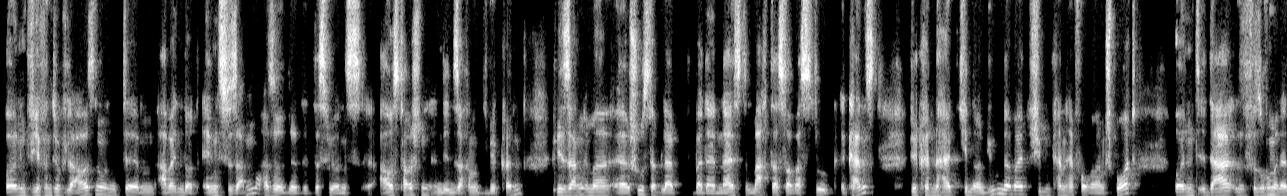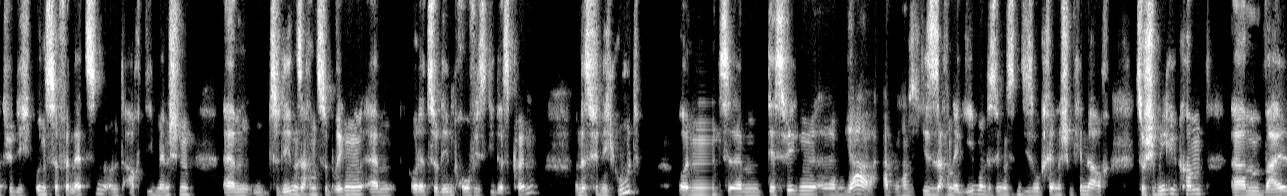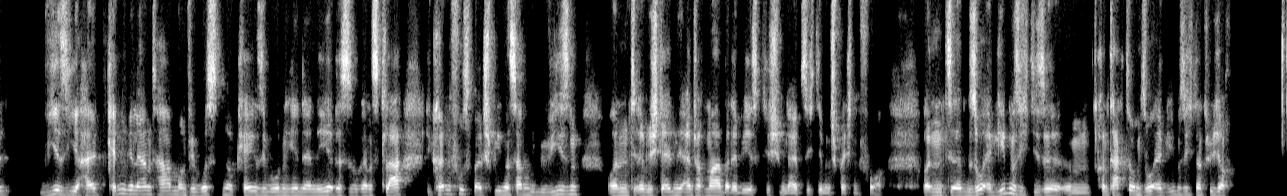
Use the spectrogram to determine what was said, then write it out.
Und wir von Tüpfelhausen und ähm, arbeiten dort eng zusammen, also dass wir uns äh, austauschen in den Sachen, die wir können. Wir sagen immer, äh, Schuster bleibt bei deinen Leisten, mach das, was du kannst. Wir können halt Kinder- und Jugendarbeit, Schieben kann hervorragend Sport. Und da versuchen wir natürlich, uns zu vernetzen und auch die Menschen ähm, zu den Sachen zu bringen ähm, oder zu den Profis, die das können. Und das finde ich gut. Und ähm, deswegen, ähm, ja, haben, haben sich diese Sachen ergeben und deswegen sind diese ukrainischen Kinder auch zur Chemie gekommen, ähm, weil wir sie halt kennengelernt haben und wir wussten, okay, sie wohnen hier in der Nähe, das ist so ganz klar. Die können Fußball spielen, das haben die bewiesen und äh, wir stellen die einfach mal bei der BSG Chemie Leipzig dementsprechend vor. Und ähm, so ergeben sich diese ähm, Kontakte und so ergeben sich natürlich auch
